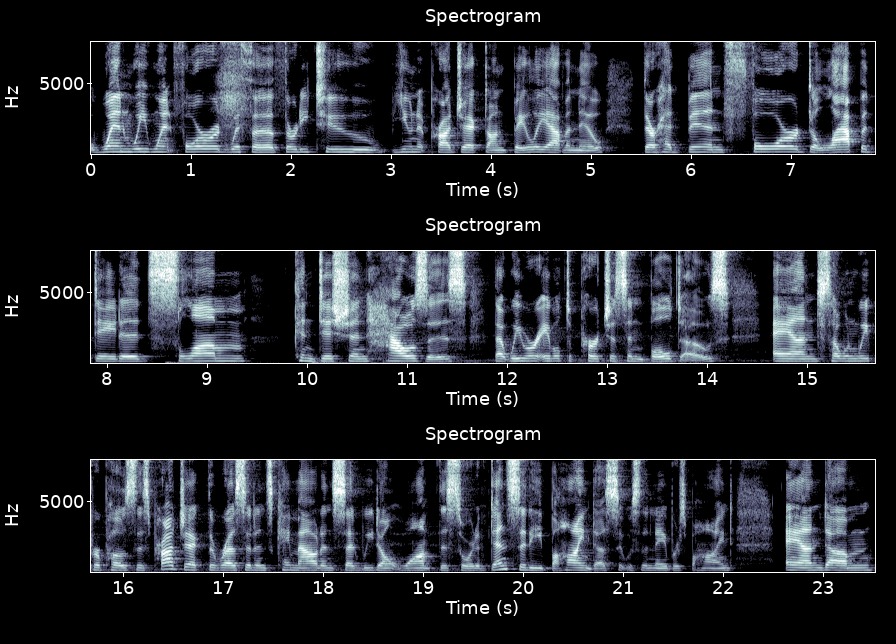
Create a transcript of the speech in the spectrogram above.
when we went forward with a 32 unit project on Bailey Avenue, there had been four dilapidated slum condition houses that we were able to purchase and bulldoze. And so when we proposed this project, the residents came out and said, We don't want this sort of density behind us. It was the neighbors behind. And, um,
